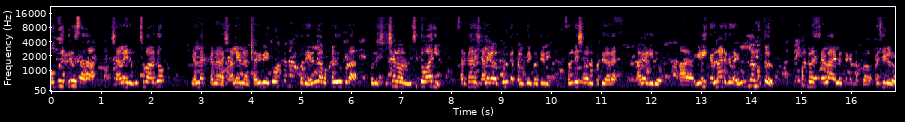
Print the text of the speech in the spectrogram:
ಮಗು ಇದ್ರೂ ಸಹ ಶಾಲೆಯನ್ನು ಮುಚ್ಚಬಾರದು. ಎಲ್ಲ ಕನ್ನ ಶಾಲೆಯನ್ನು ತೆರಿಬೇಕು ಮತ್ತು ಎಲ್ಲ ಮಕ್ಕಳಿಗೂ ಕೂಡ ಒಂದು ಶಿಕ್ಷಣವನ್ನು ಉಚಿತವಾಗಿ ಸರ್ಕಾರಿ ಶಾಲೆಗಳ ಮೂಲಕ ತಲುಪಬೇಕು ಅಂತೇಳಿ ಸಂದೇಶವನ್ನು ಕೊಟ್ಟಿದ್ದಾರೆ. ಹಾಗಾಗಿ ಇದು ಇಡೀ ಕರ್ನಾಟಕದ ಎಲ್ಲ ಮಕ್ಕಳು, ಮಕ್ಕಳಷ್ಟೇ ಅಲ್ಲ, ಇಲ್ಲಿರ್ತಕ್ಕಂಥ ಪ್ರ- ಪ್ರಜೆಗಳು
